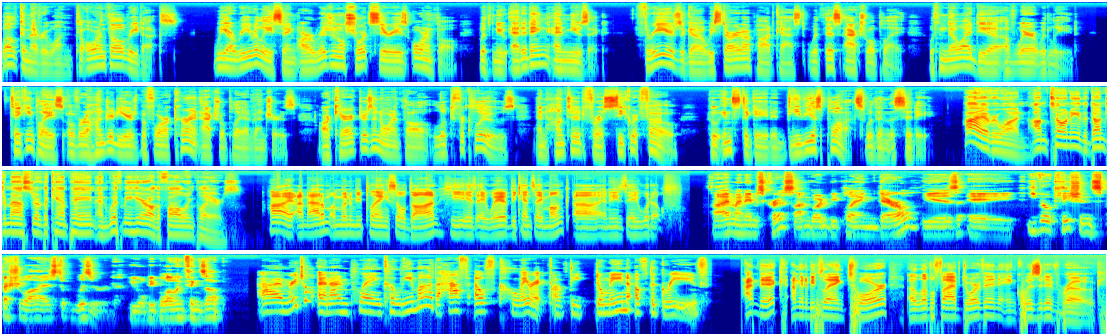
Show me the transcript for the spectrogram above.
Welcome, everyone, to Orenthal Redux. We are re releasing our original short series, Orenthal, with new editing and music. Three years ago, we started our podcast with this actual play, with no idea of where it would lead. Taking place over a hundred years before our current actual play adventures, our characters in Orenthal looked for clues and hunted for a secret foe who instigated devious plots within the city. Hi, everyone. I'm Tony, the Dungeon Master of the campaign, and with me here are the following players. Hi, I'm Adam. I'm going to be playing Sildan. He is a Way of the Kensei monk, uh, and he's a wood elf. Hi, my name is Chris. I'm going to be playing Daryl. He is a evocation specialized wizard. He will be blowing things up. I'm Rachel, and I'm playing Kalima, the half elf cleric of the Domain of the Grave. I'm Nick. I'm going to be playing Tor, a level 5 Dwarven Inquisitive Rogue.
